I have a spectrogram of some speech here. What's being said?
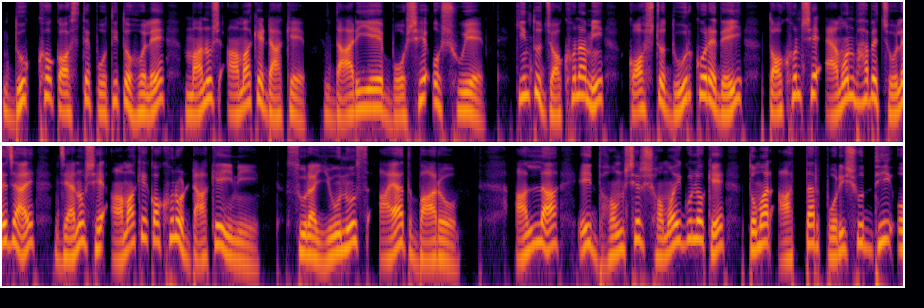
দুঃখ কষ্টে পতিত হলে মানুষ আমাকে ডাকে, দাঁড়িয়ে, বসে ও শুয়ে। কিন্তু যখন আমি কষ্ট দূর করে দেই, তখন সে এমনভাবে চলে যায় যেন সে আমাকে কখনো ডাকেইনি। সুরা ইউনুস, আয়াত বারো। আল্লাহ এই ধ্বংসের সময়গুলোকে তোমার আত্মার পরিশুদ্ধি ও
